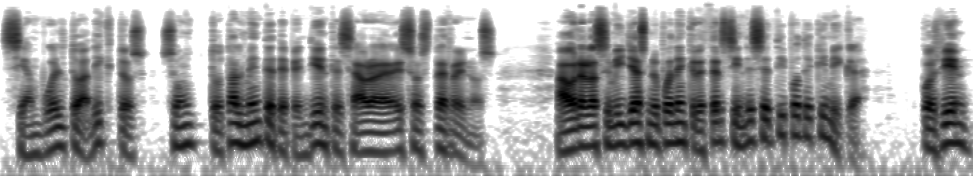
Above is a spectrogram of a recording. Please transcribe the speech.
se han vuelto adictos. Son totalmente dependientes ahora esos terrenos. Ahora las semillas no pueden crecer sin ese tipo de química. Pues bien,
